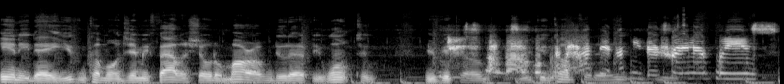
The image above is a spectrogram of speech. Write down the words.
any day. You can come on Jimmy Fallon show tomorrow and do that if you want to. You can come. You can come to I the. need their trainer, please.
